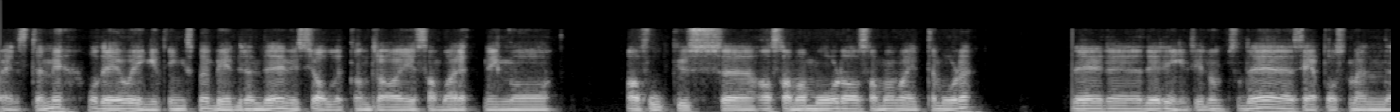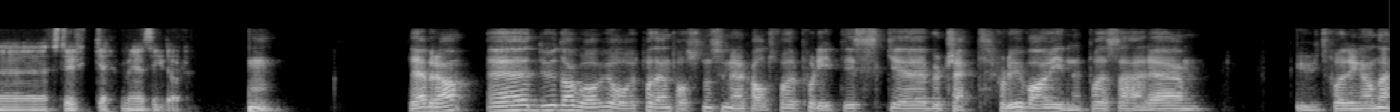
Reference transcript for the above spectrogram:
enstemmige, og det er jo ingenting som er bedre enn det hvis vi alle kan dra i samme retning og ha fokus, eh, ha samme mål og samme vei til målet. Det er, eh, det er ingen tvil om. Så det ser jeg på som en eh, styrke med Sigdal. Mm. Det er bra. Du, da går vi over på den posten som jeg har kalt for politisk budsjett. For du var jo inne på disse her utfordringene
